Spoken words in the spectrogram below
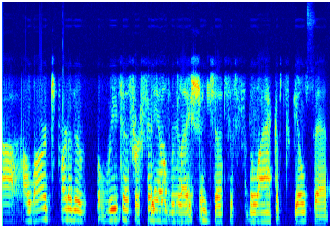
Uh, a large part of the reason for failed relationships is for the lack of skill set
